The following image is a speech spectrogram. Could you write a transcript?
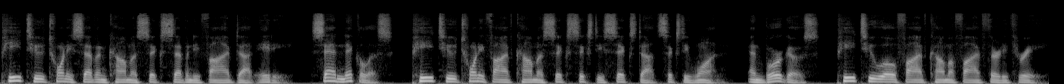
P227,675.80, San Nicolas, P225,666.61, and Burgos, P205,533.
